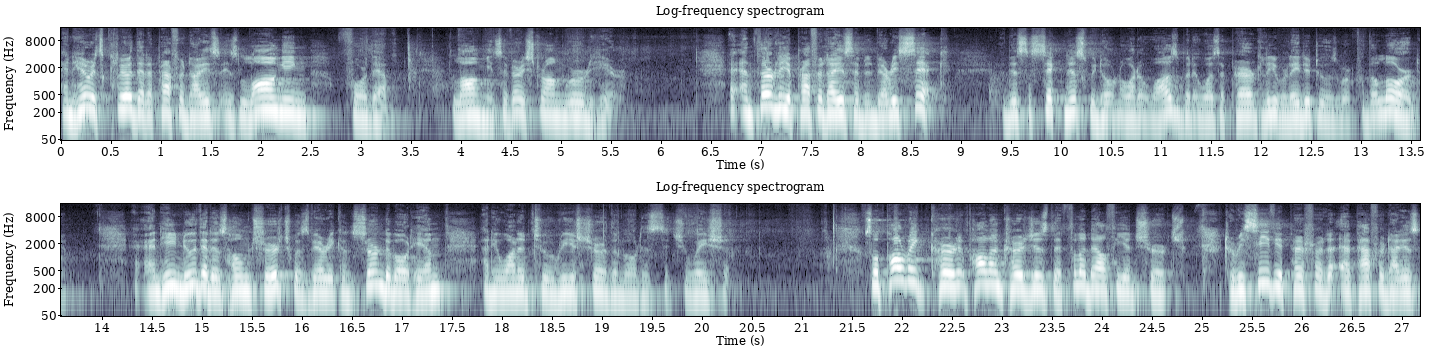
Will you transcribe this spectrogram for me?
And here it's clear that Epaphroditus is longing for them. Longing, it's a very strong word here. And thirdly, Epaphroditus had been very sick. This is sickness, we don't know what it was, but it was apparently related to his work for the Lord. And he knew that his home church was very concerned about him, and he wanted to reassure them about his situation. So Paul, encourages the Philadelphia church to receive Epaphroditus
